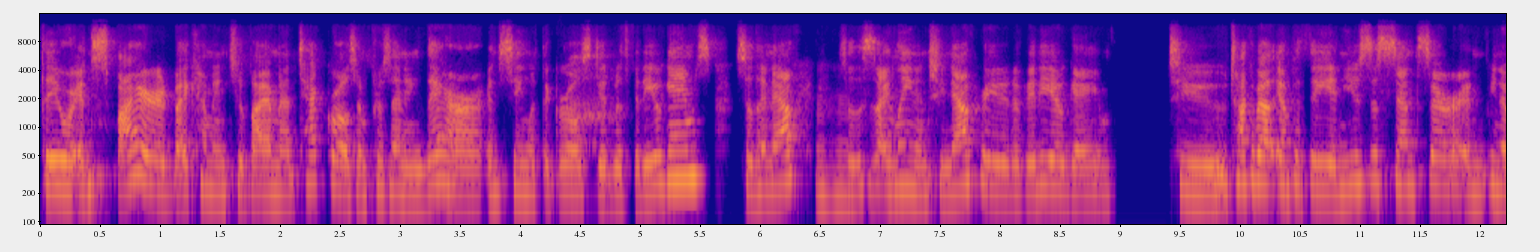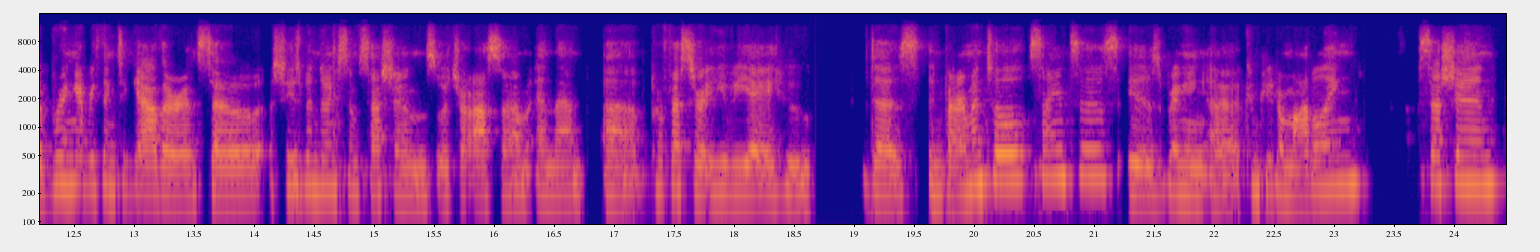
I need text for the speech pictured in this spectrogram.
they were inspired by coming to Biomed Tech Girls and presenting there and seeing what the girls did with video games. So they now, mm-hmm. so this is Eileen, and she now created a video game to talk about empathy and use the sensor and you know bring everything together. And so she's been doing some sessions which are awesome. And then a professor at uva who does environmental sciences is bringing a computer modeling session.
